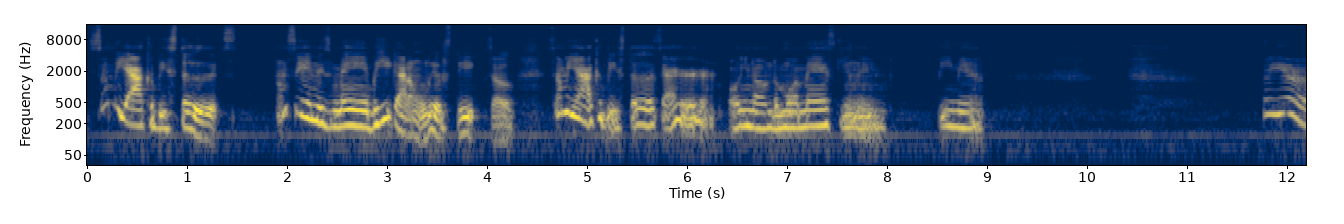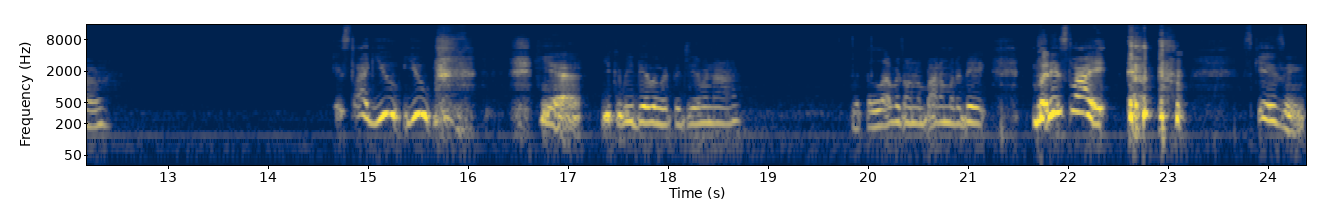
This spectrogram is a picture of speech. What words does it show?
Some of y'all could be studs. I'm seeing this man, but he got on lipstick. So some of y'all could be studs out here. Or, you know, the more masculine female. But yeah. It's like you, you, yeah, you could be dealing with the Gemini with the lovers on the bottom of the deck. But it's like, excuse me,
